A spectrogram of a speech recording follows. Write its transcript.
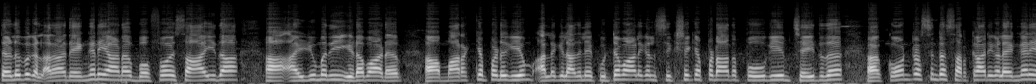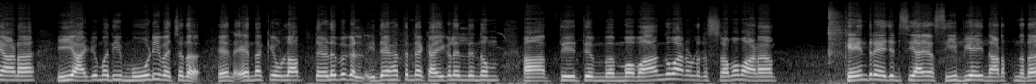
തെളിവുകൾ അതായത് എങ്ങനെയാണ് ബൊഫേഴ്സ് ആയുധ ആ, അഴിമതി ഇടപാട് മറയ്ക്കപ്പെടുകയും അല്ലെങ്കിൽ അതിലെ കുറ്റവാളികൾ ശിക്ഷിക്കപ്പെടാതെ പോവുകയും ചെയ്തത് കോൺഗ്രസിന്റെ സർക്കാരുകൾ എങ്ങനെയാണ് ഈ അഴിമതി മൂടി വെച്ചത് എന്നൊക്കെയുള്ള തെളിവുകൾ ഇദ്ദേഹത്തിന്റെ കൈകളിൽ നിന്നും വാങ്ങുവാനുള്ളൊരു ശ്രമമാണ് കേന്ദ്ര ഏജൻസിയായ സി ബി ഐ നടത്തുന്നത്.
